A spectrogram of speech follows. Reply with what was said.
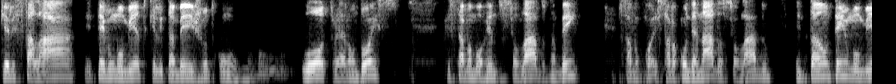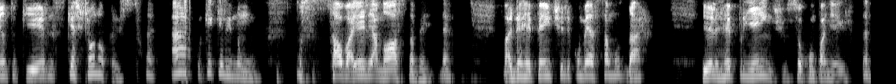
que ele está lá, e teve um momento que ele também, junto com o outro, eram dois, que estavam morrendo do seu lado também, estavam, estava condenado ao seu lado, então, tem um momento que eles questionam Cristo. Né? Ah, por que, que ele não, não salva ele a nós também? Né? Mas, de repente, ele começa a mudar e ele repreende o seu companheiro. Né?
